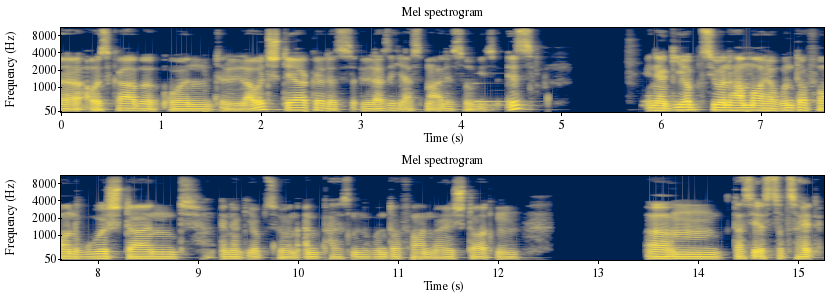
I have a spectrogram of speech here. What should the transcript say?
äh, Ausgabe und Lautstärke. Das lasse ich erstmal alles so, wie es ist. Energieoption haben wir herunterfahren, Ruhestand, Energieoption anpassen, runterfahren, neu starten. Ähm, das hier ist zurzeit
